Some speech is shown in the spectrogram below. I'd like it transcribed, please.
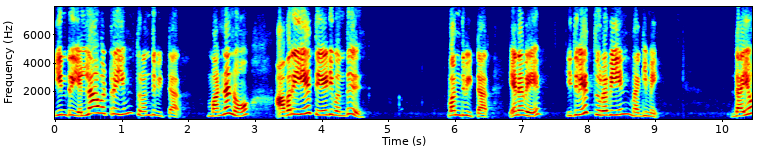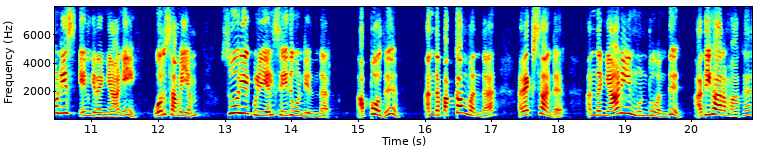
இன்று எல்லாவற்றையும் துறந்துவிட்டார் மன்னனோ அவரையே தேடி வந்து வந்துவிட்டார் எனவே இதுவே துறவியின் மகிமை. டயோனிஸ் என்கிற ஞானி ஒரு சமயம் சூரிய குளியல் செய்து கொண்டிருந்தார். அப்போது அந்த பக்கம் வந்த அலெக்சாண்டர் அந்த ஞானியின் முன்பு வந்து அதிகாரமாக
